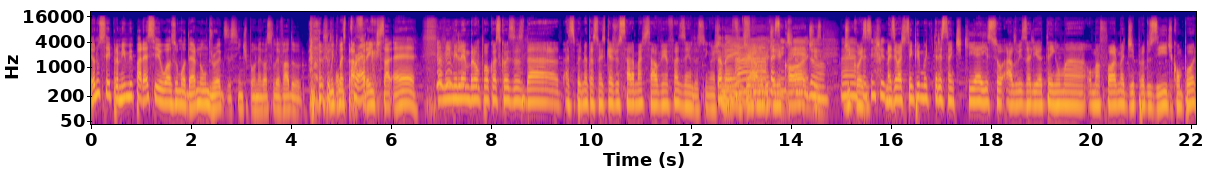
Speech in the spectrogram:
Eu não sei, pra mim me parece o azul moderno on drugs, assim, tipo, um negócio levado muito mais pra crack. frente, sabe? É. Pra mim, me lembrou um pouco as coisas da. as experimentações que a Jussara Marçal vinha fazendo, assim. Eu acho Também. que Ah, um diálogo de recortes. sentido. De É, coisas. Mas eu acho sempre muito interessante que é isso. A Luísa Lia tem uma, uma forma de produzir, de compor,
